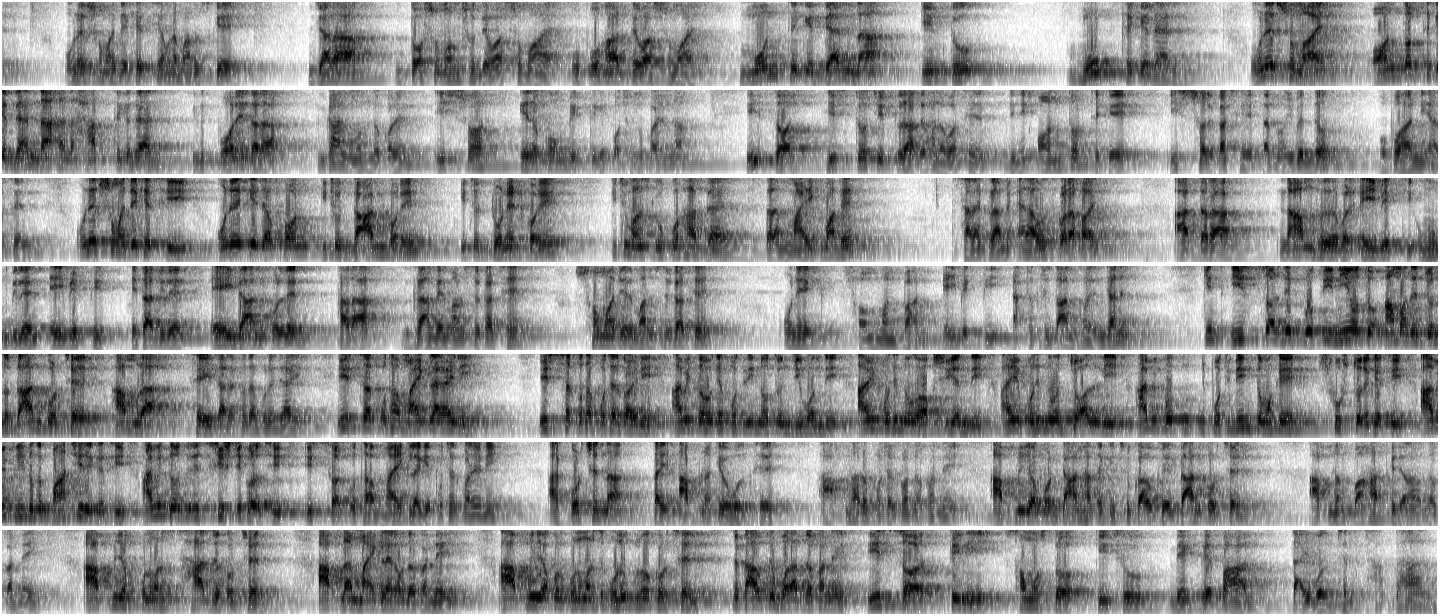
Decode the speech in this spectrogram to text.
অনেক সময় দেখেছি আমরা মানুষকে যারা দশমাংশ দেওয়ার সময়, উপহার দেওয়ার সময় মন থেকে দেন না, কিন্তু মুখ থেকে দেন। অনেক সময় অন্তর থেকে দেন না হাত থেকে দেন, কিন্তু পরে তারা গালমন্দ করেন। ঈশ্বর এরকম ব্যক্তিকে পছন্দ করেন না। ঈশ্বর হিষ্ট চিত্ত যাতে ভালোবাসেন, যিনি অন্তর থেকে ঈশ্বরের কাছে তার নৈবেদ্য উপহার নিয়ে আসেন। অনেক সময় দেখেছি, অনেকে যখন কিছু দান করে, কিছু ডোনেট করে, কিছু মানুষকে উপহার দেয়, তারা মাইক বাঁধে, সারা গ্রামে অ্যালাউন্স করা হয়, আর তারা নাম ধরে বলে এই ব্যক্তি উমুক দিলেন, এই ব্যক্তি এটা দিলেন, এই দান করলেন। তারা গ্রামের মানুষের কাছে, সমাজের মানুষের কাছে অনেক সম্মান পান। এই ব্যক্তি এত কিছু দান করেন, জানেন? কিন্তু ঈশ্বর যে প্রতিনিয়ত আমাদের জন্য দান করছে, আমরা সেই দানের কথা ভুলে যাই। ঈশ্বর কোথাও মাইক লাগায়নি। ঈশ্বর কোথাও প্রচার করেনি। আমি তোমাকে প্রতিদিন নতুন জীবন দিই, আমি প্রতিদিন তোমাকে অক্সিজেন দিই, আমি প্রতিদিন তোমাকে জল দিই, আমি প্রতিদিন তোমাকে সুস্থ রেখেছি, আমি প্রতিদিন তোমাকে বাঁচিয়ে রেখেছি, আমি তোমাকে সৃষ্টি করেছি। ঈশ্বর কোথাও মাইক লাগিয়ে প্রচার করেনি। আর করছেন না, তাই আপনাকেও বলছে, আপনারও প্রচার করার দরকার নেই। আপনি যখন ডান হাতে কিছু কাউকে দান করছেন, আপনার বাঁ হাতকে জানাবার দরকার নেই। আপনি যখন কোনো মানুষের সাহায্য করছেন, আপনার মাইক লাগাবার দরকার নেই। আপনি যখন কোনো মানুষের অনুগ্রহ করছেন, তো কাউকে বলার দোকানে, ঈশ্বর, তিনি সমস্ত কিছু দেখতে পান। তাই বলছেন, সাবধান।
